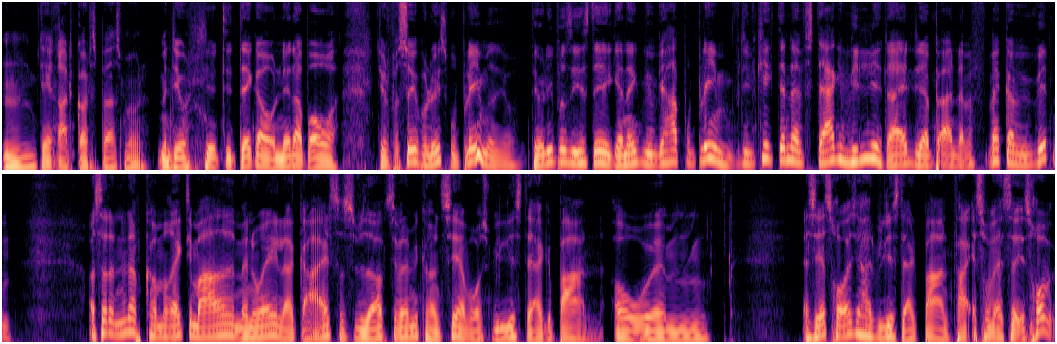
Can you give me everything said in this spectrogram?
Mm, det er et ret godt spørgsmål. Men det, er jo, det dækker jo netop over... Det er jo et forsøg på at løse problemet, jo. Det er jo lige præcis det igen, ikke? Vi, vi har et problem, fordi vi kan ikke... Den der stærke vilje, der er i de der børn, der, hvad, hvad gør vi ved den? Og så er der netop kommet rigtig meget manualer og guides osv. op til, hvordan vi kan håndtere vores viljestærke barn. Og øhm, Altså, jeg tror også, jeg har et viljestærkt barn. Jeg tror, altså, jeg tror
